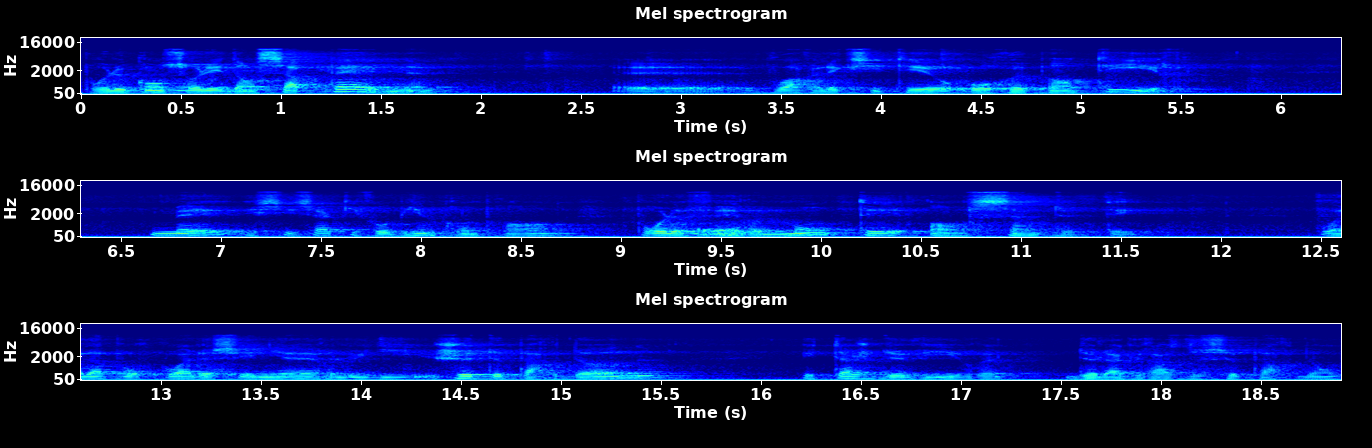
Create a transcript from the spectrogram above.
pour le consoler dans sa peine, euh, voire l'exciter au, repentir, mais, c'est ça qu'il faut bien comprendre, pour le faire monter en sainteté. Voilà pourquoi le Seigneur lui dit, je te pardonne et tâche de vivre de la grâce de ce pardon,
